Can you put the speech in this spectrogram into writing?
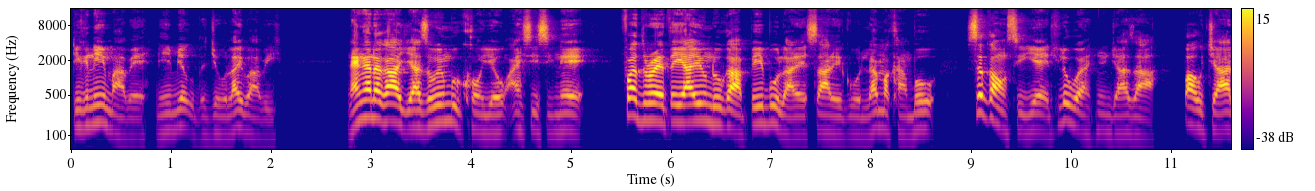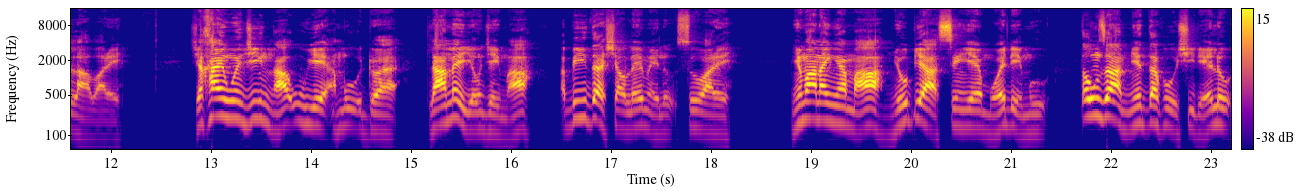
ဒီကနေ့မှပဲမြေမြုပ်တကြိုလိုက်ပါပြီနိုင်ငံတကာရာဇဝတ်မှုခုံရုံး ICC နဲ့ Federal တရားရုံးတို့ကပေးပို့လာတဲ့စာတွေကိုလက်မခံဖို့စစ်ကောင်စီရဲ့လှုပ်ဝက်ညွှန်ကြားစာပေါက်ကြားလာပါတယ်ရခိုင်ဝင်ကြီး9ဦးရဲ့အမှုအတွက် လာမယ့်ရုံးချိန်မှာအပိသက်လျှောက်လဲမယ်လို့ဆိုရတယ်မြန်မာနိုင်ငံမှာမျိုးပြစင်ရဲမွဲတင်မှုသုံးစားမြင့်တက်ဖို့ရှိတယ်လို့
